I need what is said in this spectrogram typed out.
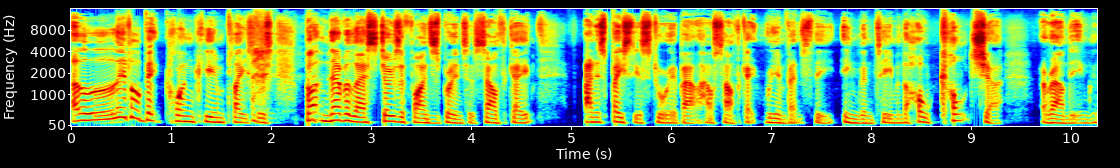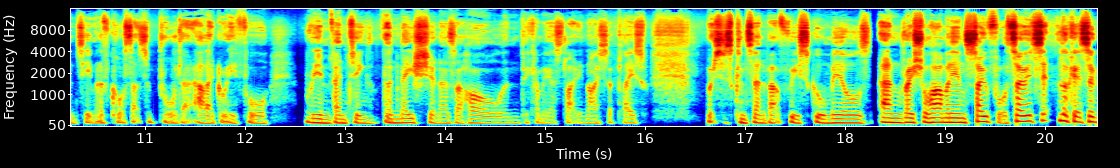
a little bit clunky in places, but nevertheless, Joseph Fiennes is brilliant at Southgate. And it's basically a story about how Southgate reinvents the England team and the whole culture around the England team. And of course, that's a broader allegory for reinventing the nation as a whole and becoming a slightly nicer place, which is concerned about free school meals and racial harmony and so forth. So it's look, it's a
